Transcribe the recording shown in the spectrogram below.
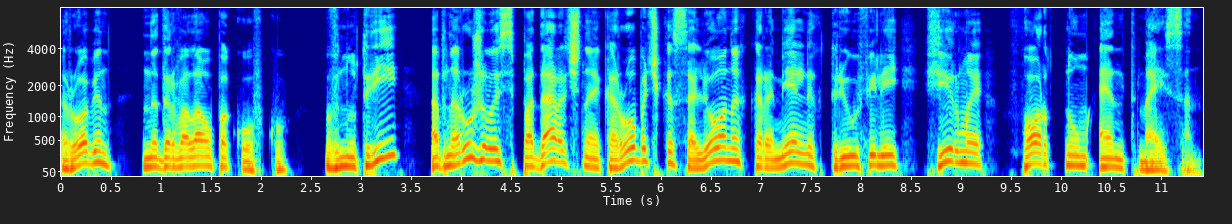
Робин надорвала упаковку. Внутри обнаружилась подарочная коробочка соленых карамельных трюфелей фирмы Fortnum Mason.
